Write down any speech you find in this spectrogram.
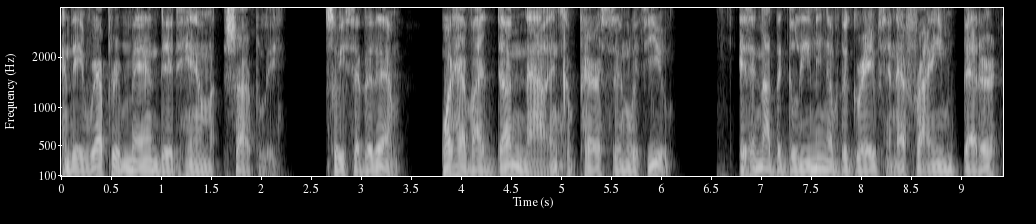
And they reprimanded him sharply. So he said to them, What have I done now in comparison with you? Is it not the gleaning of the grapes in Ephraim better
